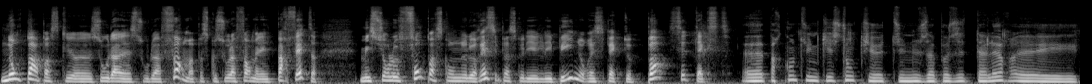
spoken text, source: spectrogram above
Non pas parce que euh, sous la, sous la forme, parce que sous la forme elle est parfaite, mais sur le fond parce qu'on ne le respecte, parce que les, les pays ne respectent pas ce texte. Euh, par contre, une question que tu nous as posée tout à l'heure euh, et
